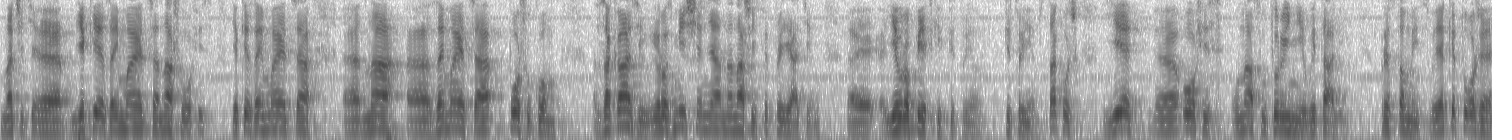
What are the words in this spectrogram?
значить, е, яке займається наш офіс, яке займається, е, на, займається пошуком заказів і розміщення на наших підприємствах, європейських підприємств. Також є офіс у нас у Турині в Італії, представництво, яке теж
